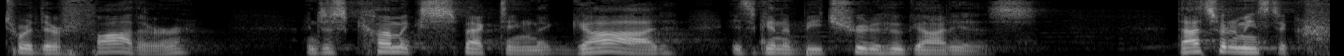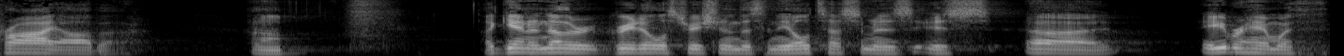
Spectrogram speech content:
toward their father and just come expecting that God is going to be true to who God is. That's what it means to cry Abba. Um, again, another great illustration of this in the Old Testament is, is uh, Abraham with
